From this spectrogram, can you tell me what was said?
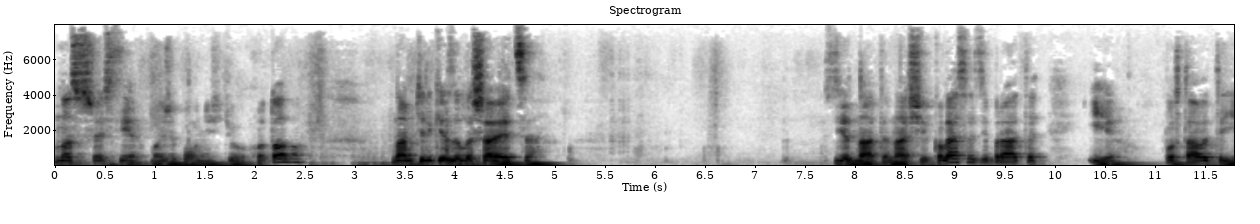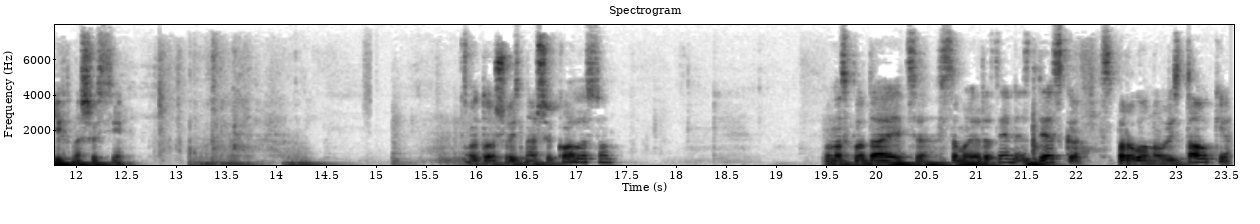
У нас шасі майже повністю готово. Нам тільки залишається з'єднати наші колеса, зібрати і поставити їх на шасі. Отож, ось наше колесо. Воно складається з самої резини, з диска, з поролонової ставки.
